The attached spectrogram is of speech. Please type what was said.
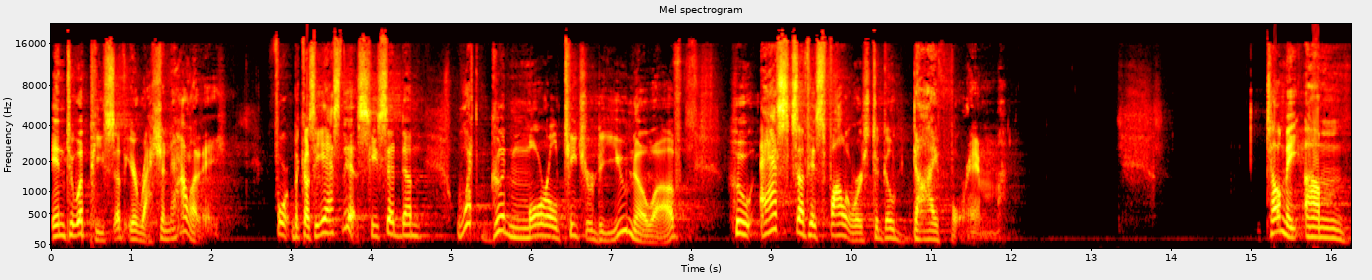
into a piece of irrationality. For, because he asked this He said, um, What good moral teacher do you know of who asks of his followers to go die for him. Tell me, um,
